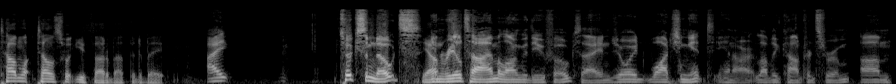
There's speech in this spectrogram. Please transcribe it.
Tell tell us what you thought about the debate. I took some notes yep. in real time along with you folks. I enjoyed watching it in our lovely conference room. Um,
